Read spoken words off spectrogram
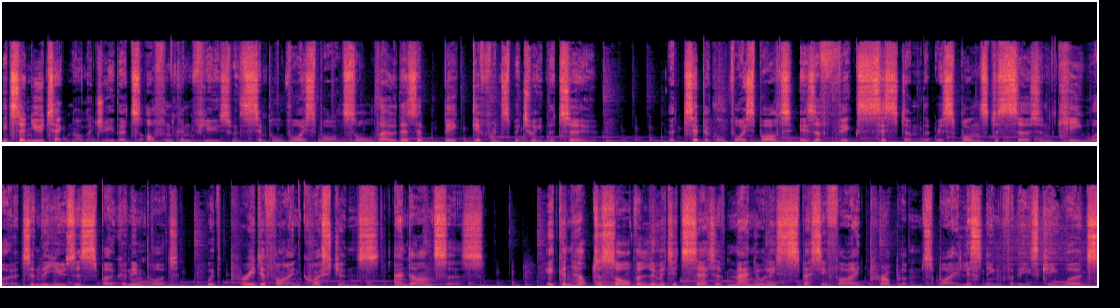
It's a new technology that's often confused with simple voice bots, although there's a big difference between the two. A typical voice bot is a fixed system that responds to certain keywords in the user's spoken input, with predefined questions and answers. It can help to solve a limited set of manually specified problems by listening for these keywords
